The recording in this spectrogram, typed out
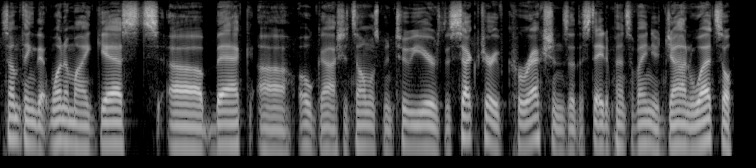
something that one of my guests uh, back, uh, oh gosh, it's almost been two years, the Secretary of Corrections of the state of Pennsylvania, John Wetzel,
